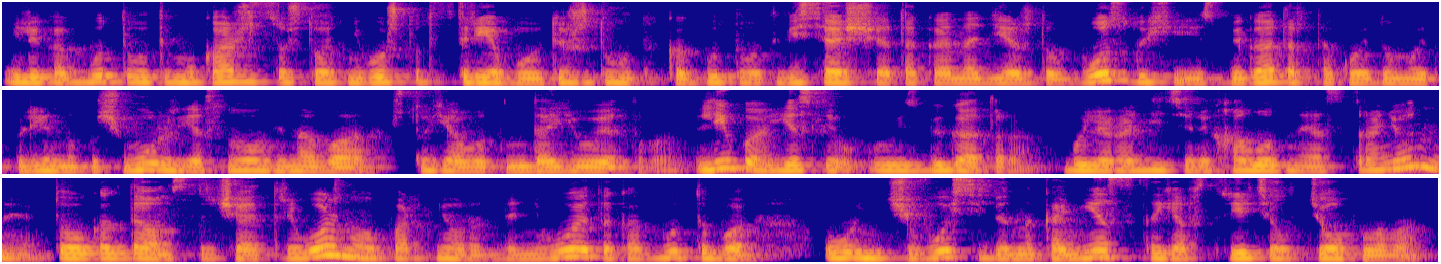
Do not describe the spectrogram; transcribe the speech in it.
или как будто вот ему кажется, что от него что-то требуют и ждут, как будто вот висящая такая надежда в воздухе, и избегатор такой думает, блин, ну почему же я снова виноват, что я вот не даю этого. Либо, если у избегатора были родители холодные отстраненные, то когда он встречает тревожного партнера, для него это как будто бы, о, ничего себе, наконец-то я встретил теплого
